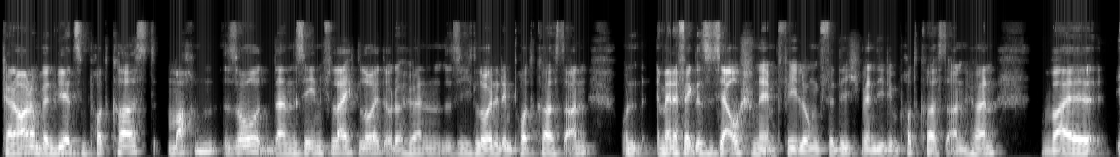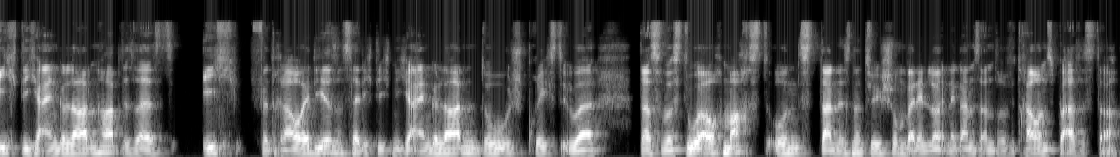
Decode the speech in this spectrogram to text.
keine Ahnung, wenn wir jetzt einen Podcast machen, so, dann sehen vielleicht Leute oder hören sich Leute den Podcast an. Und im Endeffekt ist es ja auch schon eine Empfehlung für dich, wenn die den Podcast anhören, weil ich dich eingeladen habe. Das heißt, ich vertraue dir, sonst hätte ich dich nicht eingeladen. Du sprichst über das, was du auch machst. Und dann ist natürlich schon bei den Leuten eine ganz andere Vertrauensbasis da.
